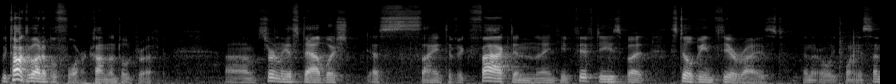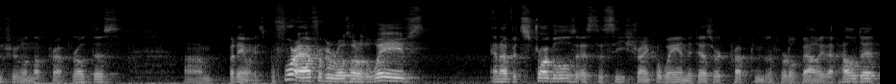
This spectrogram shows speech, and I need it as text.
We talked about it before, continental drift. Um, certainly established as scientific fact in the 1950s, but still being theorized in the early 20th century when Lovecraft wrote this. Um, but, anyways, before Africa rose out of the waves and of its struggles as the sea shrank away and the desert crept into the fertile valley that held it,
